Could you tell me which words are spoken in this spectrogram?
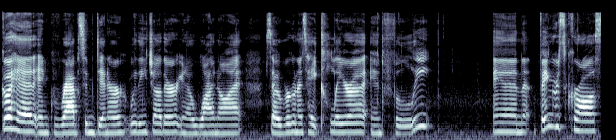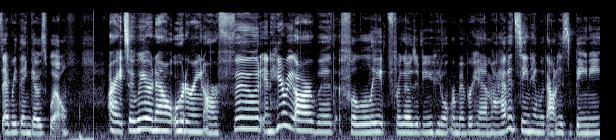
go ahead and grab some dinner with each other. You know, why not? So we're going to take Clara and Philippe. And fingers crossed everything goes well. Alright, so we are now ordering our food, and here we are with Philippe, for those of you who don't remember him. I haven't seen him without his beanie.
